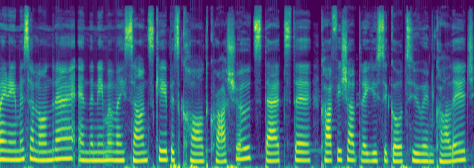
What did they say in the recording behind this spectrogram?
My name is Alondra, and the name of my soundscape is called Crossroads. That's the coffee shop that I used to go to in college.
